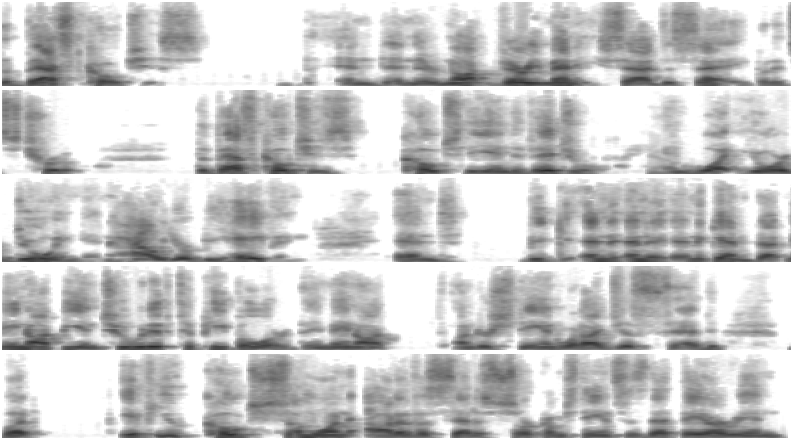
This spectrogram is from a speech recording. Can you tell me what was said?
The best coaches and and they're not very many sad to say but it's true. The best coaches coach the individual yeah. and what you're doing and how you're behaving and be, and and and again that may not be intuitive to people or they may not understand what I just said but if you coach someone out of a set of circumstances that they are in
